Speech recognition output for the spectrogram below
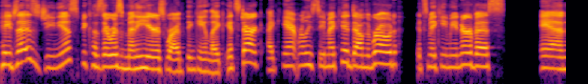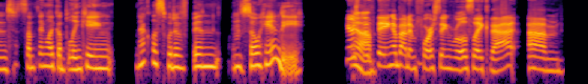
Paige, that is genius because there was many years where I'm thinking like it's dark. I can't really see my kid down the road. It's making me nervous. And something like a blinking necklace would have been like, so handy. Here's yeah. the thing about enforcing rules like that. Um,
